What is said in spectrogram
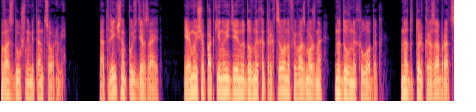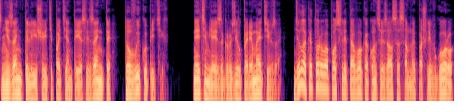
воздушными танцорами. Отлично, пусть дерзает. Я ему еще подкину идею надувных аттракционов и, возможно, надувных лодок. Надо только разобраться, не заняты ли еще эти патенты. Если заняты, то выкупить их. Этим я и загрузил Перри Мэтьюза, дела которого после того, как он связался со мной, пошли в гору,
